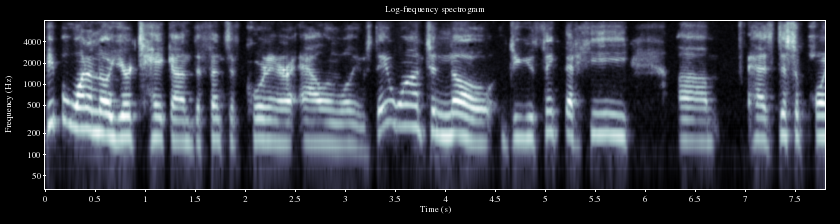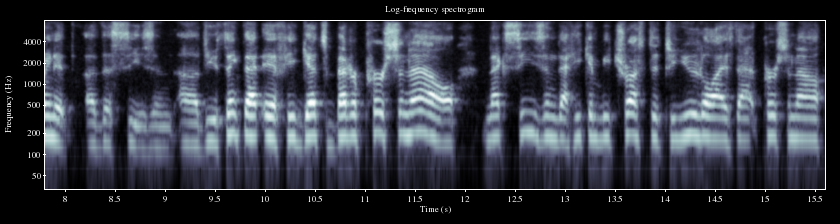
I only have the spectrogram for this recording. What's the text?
people want to know your take on defensive coordinator Alan Williams. They want to know: Do you think that he um, has disappointed uh, this season. Uh, do you think that if he gets better personnel next season, that he can be trusted to utilize that personnel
